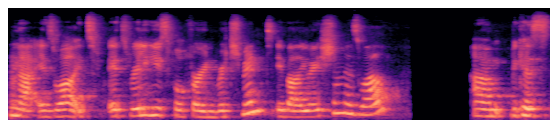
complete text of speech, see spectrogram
from that as well, it's it's really useful for enrichment evaluation as well, um, because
